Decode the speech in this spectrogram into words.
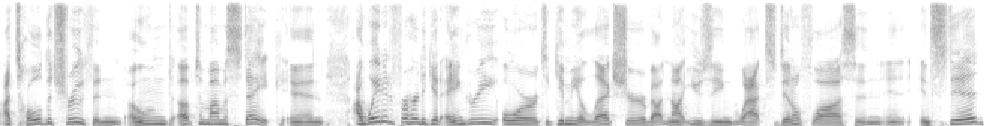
I told the truth and owned up to my mistake. And I waited for her to get angry or to give me a lecture about not using wax dental floss. And, and instead,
